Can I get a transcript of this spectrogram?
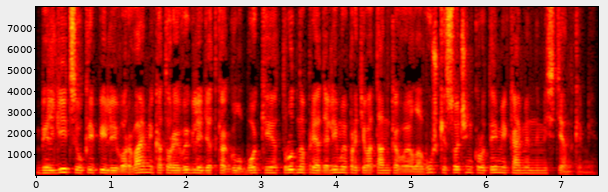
Бельгийцы укрепили его рвами, которые выглядят как глубокие, труднопреодолимые противотанковые ловушки с очень крутыми каменными стенками.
